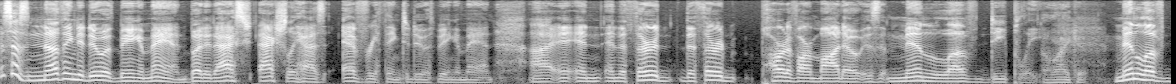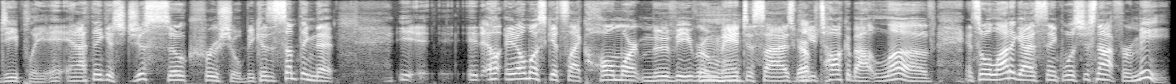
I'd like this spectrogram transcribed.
This has nothing to do with being a man, but it actually has everything to do with being a man. Uh, and and the third the third part of our motto is that men love deeply I like it. men love deeply and i think it's just so crucial because it's something that it, it, almost gets like hallmark movie romanticized when Yep. you talk about love. And so a lot of guys think well it's just not for me.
